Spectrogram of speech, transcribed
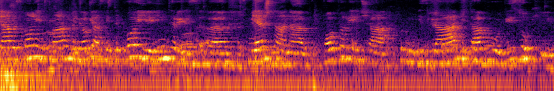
Ja vas molim stvarno da mi objasnite koji je interes uh, mještana Popalića u izgradnji tako visokih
